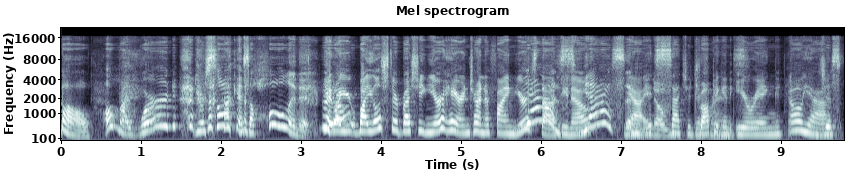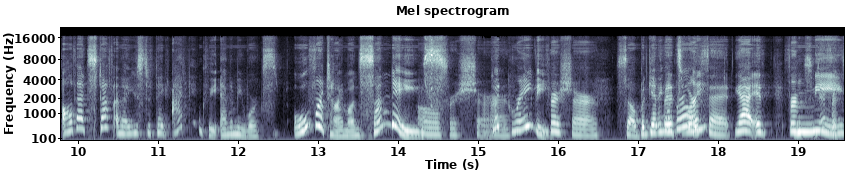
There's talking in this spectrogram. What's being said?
bow? Oh my word, your sock has a hole in it. you Right, while, you're, while you'll start brushing your hair and trying to find your stuff, you know? Yes. Yeah, and, it's know, such a dropping an earring. Oh, yeah. Just all that stuff. And I used to think, I think the enemy works overtime on Sundays. Oh, for sure. Good gravy. For sure. So, but getting But it's early. worth it. Yeah, it for me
